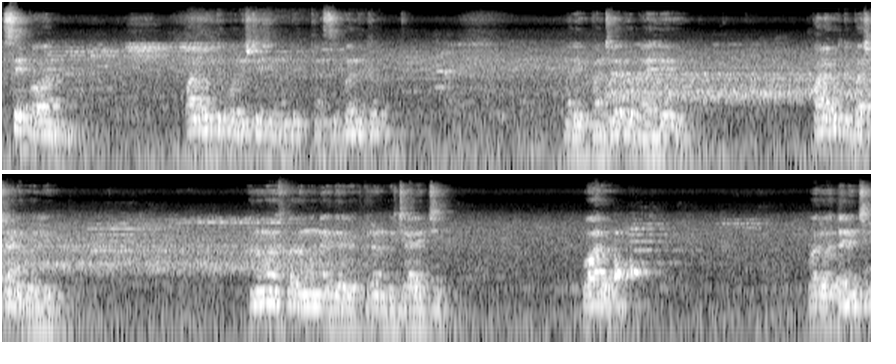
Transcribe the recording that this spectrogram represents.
SI Pavan Palakurthi police station నుండి తన సిబ్బందితో మరి పంచులతో బయలుదేరి పాలకుర్తి బస్టాండ్కి వెళ్ళి అనుమానాస్పదంగా ఉన్న ఇద్దరు వ్యక్తులను విచారించి వారు వారి వద్ద నుంచి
